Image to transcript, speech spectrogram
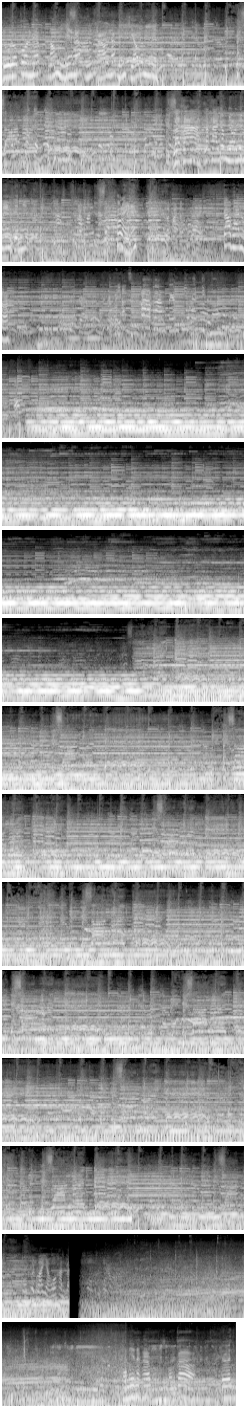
ดูโลโก้นะครับ น้องหมีนะครับหมีขาวนะครับหมีเขียวก็มีราคาราคาย่อมเยาใช่ไหมเต็มนี้เท่าไหร่นะราคาจำไม่ได้เก้าพันเหรอค่ากลางเต็นท์ที่ให้ติดน้อง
